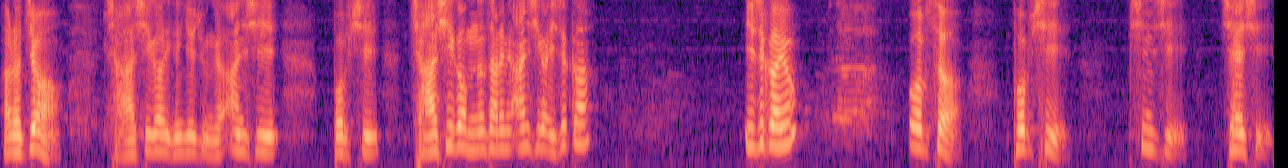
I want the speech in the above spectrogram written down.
알았죠? 자시가 굉장히 중요해. 안시, 법시, 자시가 없는 사람이 안시가 있을까? 있을까요? 없어. 법시, 신시, 제시.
